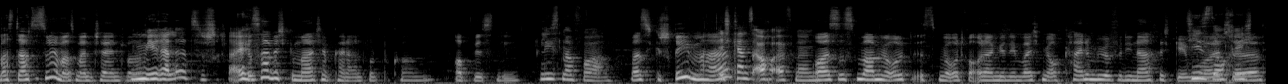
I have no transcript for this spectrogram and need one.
Was dachtest du denn, was meine Challenge war? Mirella zu schreiben. Das habe ich gemacht, ich habe keine Antwort bekommen. Obviously. Lies mal vor. Was ich geschrieben habe. Ich kann es auch öffnen. Oh, es ist, war mir, ist mir ultra unangenehm, weil ich mir auch keine Mühe für die Nachricht geben Die ist wollte. auch richtig-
